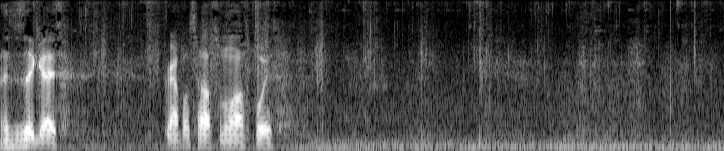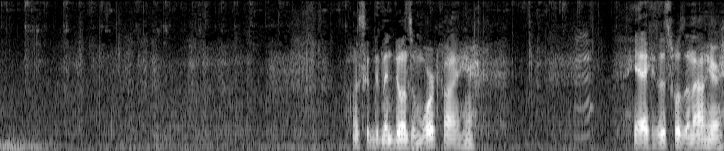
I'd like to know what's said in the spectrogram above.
this is it guys. Grandpa's house from Lost Boys. Looks like they've been doing some work on it here. Yeah, because this wasn't out here.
